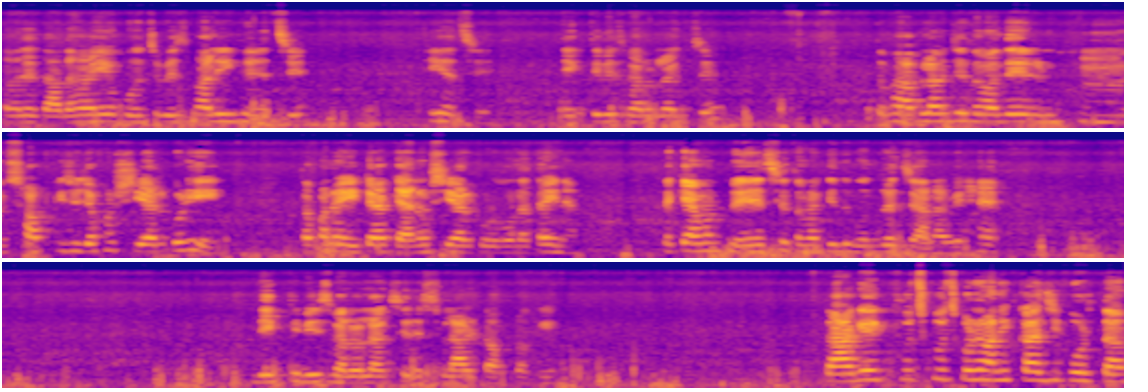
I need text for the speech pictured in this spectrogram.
তোমাদের দাদাভাইও বলছে, বেশ ভালোই হয়েছে। ঠিক আছে? দেখতে বেশ ভালো লাগছে। তো ভাবলাম যে তোমাদের সব কিছু যখন শেয়ার করি, তখন এটা কেন শেয়ার করব না, তাই না? তা কেমন হয়েছে তোমরা কিন্তু বন্ধুরা জানাবে হ্যাঁ? দেখতে বেশ ভালো লাগছে বেশ লাল টকটকে। তা আগে খুচখুচ করে অনেক কাজই করতাম,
